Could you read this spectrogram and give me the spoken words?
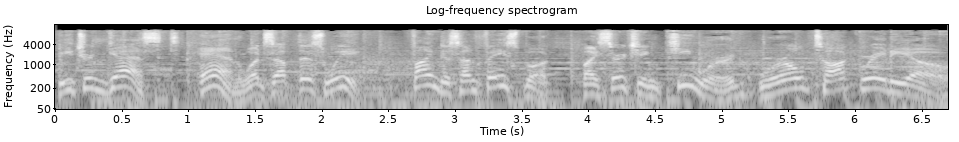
featured guests, and what's up this week. Find us on Facebook by searching keyword World Talk Radio.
